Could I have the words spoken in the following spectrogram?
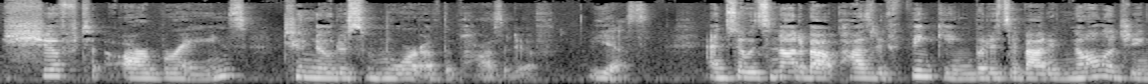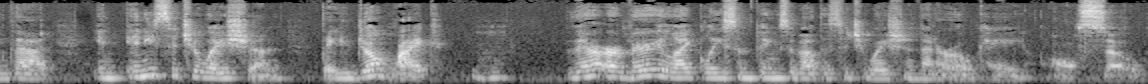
shift our brains to notice more of the positive. Yes. And so it's not about positive thinking, but it's about acknowledging that in any situation that you don't like, mm-hmm. There are very likely some things about the situation that are okay also.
